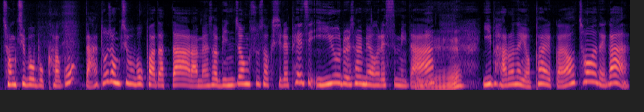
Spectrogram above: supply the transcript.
정치보복하고 나도 정치보복 받았다라면서 민정수석실의 폐지 이유를 설명을 했습니다. 네. 이 발언의 여파일까요? 청와대가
